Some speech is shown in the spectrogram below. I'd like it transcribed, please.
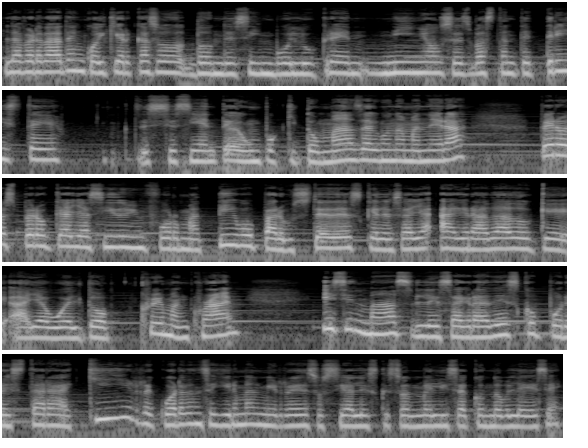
la verdad, en cualquier caso donde se involucren niños es bastante triste, se siente un poquito más de alguna manera, pero espero que haya sido informativo para ustedes, que les haya agradado que haya vuelto Crime and Crime. Y sin más, les agradezco por estar aquí. Recuerden seguirme en mis redes sociales que son Melissa con doble S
